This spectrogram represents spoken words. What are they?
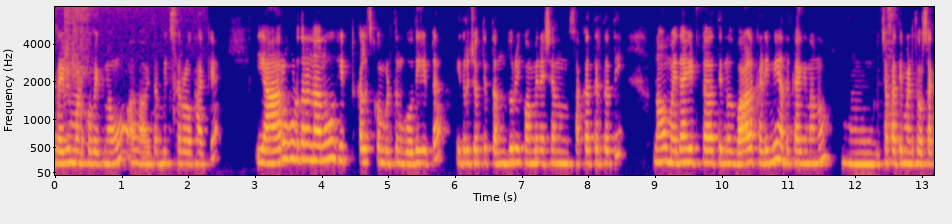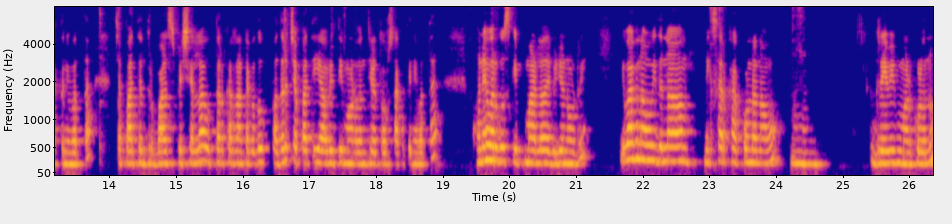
ಗ್ರೇವಿ ಮಾಡ್ಕೋಬೇಕು ನಾವು ಇದರ ಮಿಕ್ಸರ್ ಒಳಗೆ ಹಾಕಿ. ಈ ಆರು ಹುಡ್ದನ ನಾನು ಹಿಟ್ಟು ಕಲಿಸ್ಕೊಂಡ್ಬಿಡ್ತೀನಿ ಗೋಧಿ ಹಿಟ್ಟ. ಇದ್ರ ಜೊತೆ ತಂದೂರಿ ಕಾಂಬಿನೇಷನ್ ಸಖತ್ ಇರ್ತೈತಿ. ನಾವು ಮೈದಾ ಹಿಟ್ಟು ತಿನ್ನೋದು ಭಾಳ ಕಡಿಮೆ. ಅದಕ್ಕಾಗಿ ನಾನು ಚಪಾತಿ ಮಾಡಿ ತೋರ್ಸಾಕ್ತೀನಿ ಇವತ್ತ. ಚಪಾತಿ ಅಂತೂ ಭಾಳ ಸ್ಪೆಷಲ್ ಉತ್ತರ ಕರ್ನಾಟಕದ ಪದರ್ ಚಪಾತಿ ಯಾವ ರೀತಿ ಮಾಡೋದು ಅಂತ ಹೇಳಿ ತೋರ್ಸಾಕ್ತೀನಿ ಇವತ್ತ. ಕೊನೆವರೆಗೂ ಸ್ಕಿಪ್ ಮಾಡಲ ವಿಡಿಯೋ ನೋಡ್ರಿ. ಇವಾಗ ನಾವು ಇದನ್ನ ಮಿಕ್ಸರ್ಗೆ ಹಾಕೊಂಡ ನಾವು ಗ್ರೇವಿ ಮಾಡ್ಕೊಳ್ಳೋನು.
